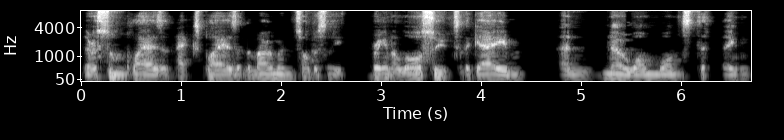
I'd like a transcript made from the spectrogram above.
There are some players, and ex-players at the moment, obviously bringing a lawsuit to the game and no one wants to think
